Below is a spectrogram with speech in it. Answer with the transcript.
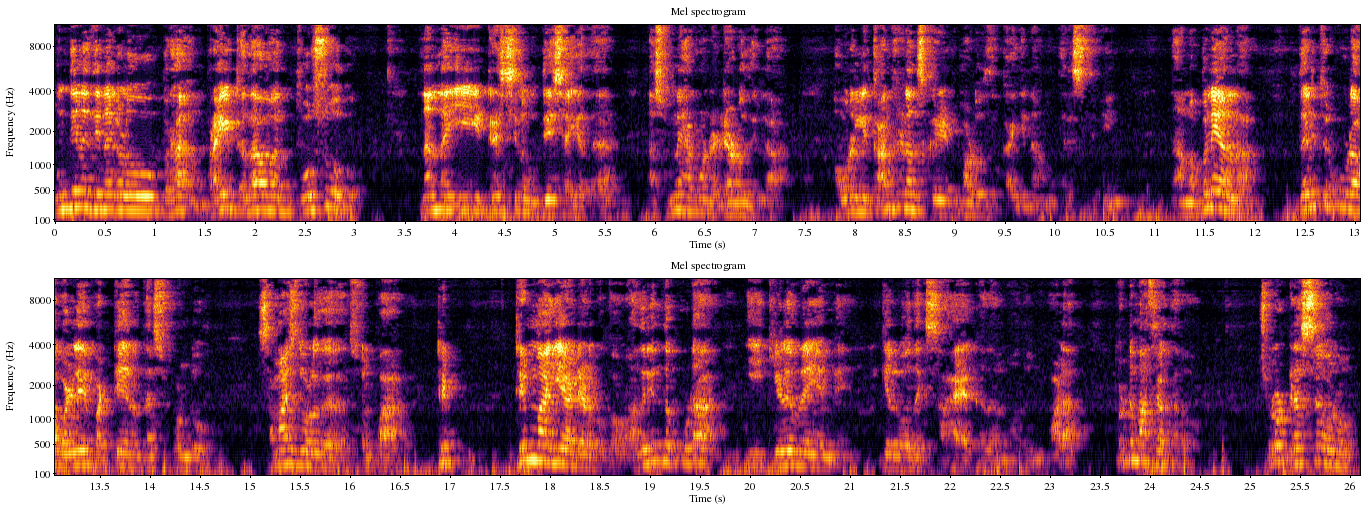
ಮುಂದಿನ ದಿನಗಳು ಬ್ರ ಬ್ರೈಟ್ ಅದಾವ ಅಂತ ತೋರಿಸುವುದು ನನ್ನ ಈ ಡ್ರೆಸ್ಸಿನ ಉದ್ದೇಶ ಆಗ್ಯದ. ನಾನು ಸುಮ್ಮನೆ ಹಾಕೊಂಡು ಅಡ್ಡಾಡೋದಿಲ್ಲ ಅವರಲ್ಲಿ ಕಾನ್ಫಿಡೆನ್ಸ್ ಕ್ರಿಯೇಟ್ ಮಾಡೋದಕ್ಕಾಗಿ ನಾನು ಧರಿಸ್ತೀನಿ. ನಾನೊಬ್ಬನೇ ಅಲ್ಲ. ದಲಿತರು ಕೂಡ ಒಳ್ಳೆಯ ಬಟ್ಟೆಯನ್ನು ಧರಿಸಿಕೊಂಡು ಸಮಾಜದೊಳಗೆ ಸ್ವಲ್ಪ ಟ್ರಿಪ್ ಟ್ರಿಮ್ ಆಗಿ ಅಡ್ಡಾಡ್ಬೇಕು ಅವರು. ಅದರಿಂದ ಕೂಡ ಈ ಕೇಳುವ ಗೆಲ್ಲುವುದಕ್ಕೆ ಸಹಾಯಕದ ಅನ್ನೋದನ್ನು ಭಾಳ ದೊಡ್ಡ ಮಾತು ಹೇಳ್ತಾರೆ ಚಲೋ ಡ್ರೆಸ್ ಅವರು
